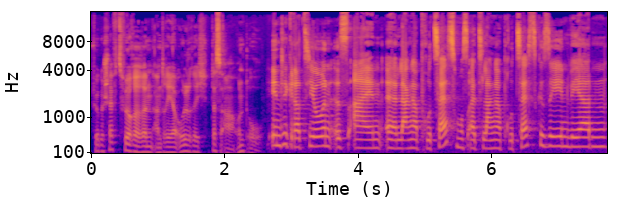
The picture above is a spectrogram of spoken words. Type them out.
Für Geschäftsführerin Andrea Ulrich das A und O. Integration ist ein äh, langer Prozess, muss als langer Prozess gesehen werden.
